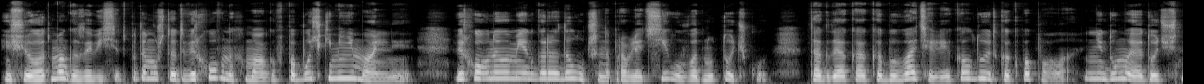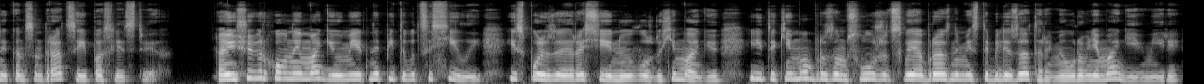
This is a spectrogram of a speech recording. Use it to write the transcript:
Еще от мага зависит, потому что от верховных магов побочки минимальные. Верховные умеют гораздо лучше направлять силу в одну точку, тогда как обыватели колдуют как попало, не думая о точечной концентрации и последствиях. А еще верховные маги умеют напитываться силой, используя рассеянную в воздухе магию, и таким образом служат своеобразными стабилизаторами уровня магии в мире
